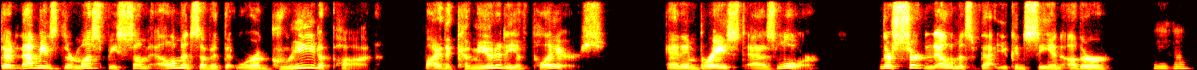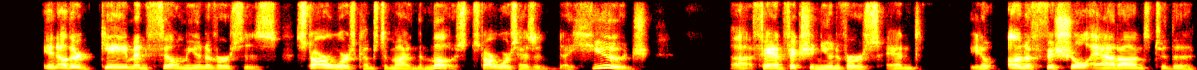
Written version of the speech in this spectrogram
there, that means there must be some elements of it that were agreed upon by the community of players and embraced as lore. There's certain elements of that you can see in other Mhm. in other game and film universes. Star Wars comes to mind the most. Star Wars has a, a huge uh, fan fiction universe and you know unofficial add-ons to the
